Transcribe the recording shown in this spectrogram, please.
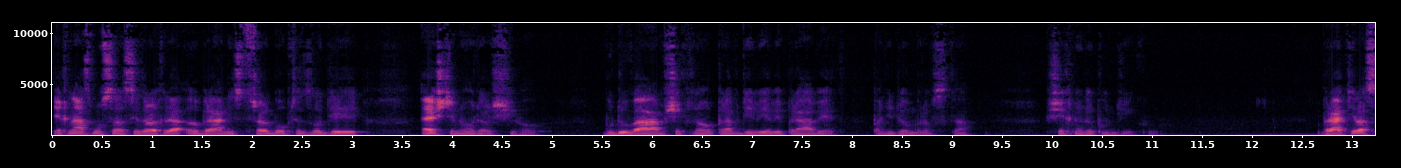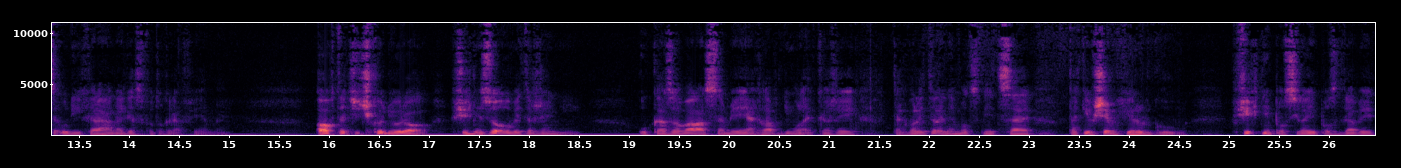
jak nás musel Sidor bránit střelbou před zloději a ještě mnoho dalšího. Budu vám všechno pravdivě vyprávět, paní Dombrovská. Všechno do pundíku. Vrátila se udýchalá Nadě s fotografiemi. Och, tetičko Ňuro, všichni jsou vytržení. Ukazovala jsem je jak hlavnímu lékaři, tak veliteli nemocnice, tak i všem chirurgům. Všichni posílají pozdravy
